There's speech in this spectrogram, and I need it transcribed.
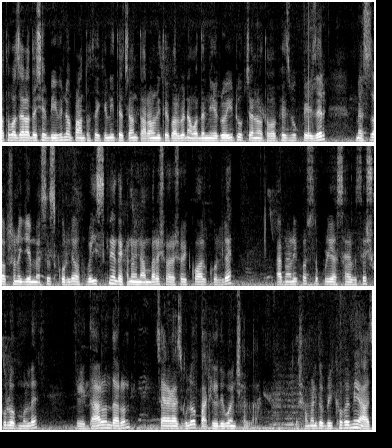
অথবা যারা দেশের বিভিন্ন প্রান্ত থেকে নিতে চান, তারাও নিতে পারবেন আমাদের নিয়েগুলো ইউটিউব চ্যানেল অথবা ফেসবুক পেজের মেসেজ অপশনে গিয়ে মেসেজ করলে অথবা স্ক্রিনে দেখানো এই নাম্বারে সরাসরি কল করলে আপনার নিকটস্থ কুরিয়ার সার্ভিসে সুলভ মূল্যে এই দারুণ দারুণ চারা গাছগুলো পাঠিয়ে দেবো ইনশাল্লাহ। তো সম্মানিত বৃক্ষপ্রেমী, আজ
